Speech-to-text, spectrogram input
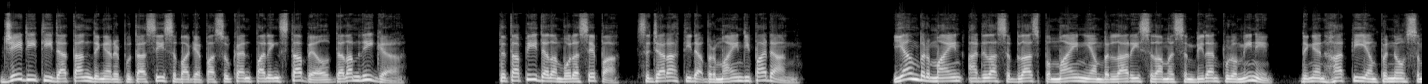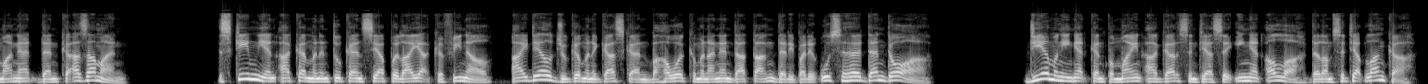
JDT datang dengan reputasi sebagai pasukan paling stabil dalam liga. Tetapi dalam bola sepak, sejarah tidak bermain di padang. Yang bermain adalah 11 pemain yang berlari selama 90 minit dengan hati yang penuh semangat dan keazaman. Skim yang akan menentukan siapa layak ke final, Ideal juga menegaskan bahawa kemenangan datang daripada usaha dan doa. Dia mengingatkan pemain agar sentiasa ingat Allah dalam setiap langkah.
